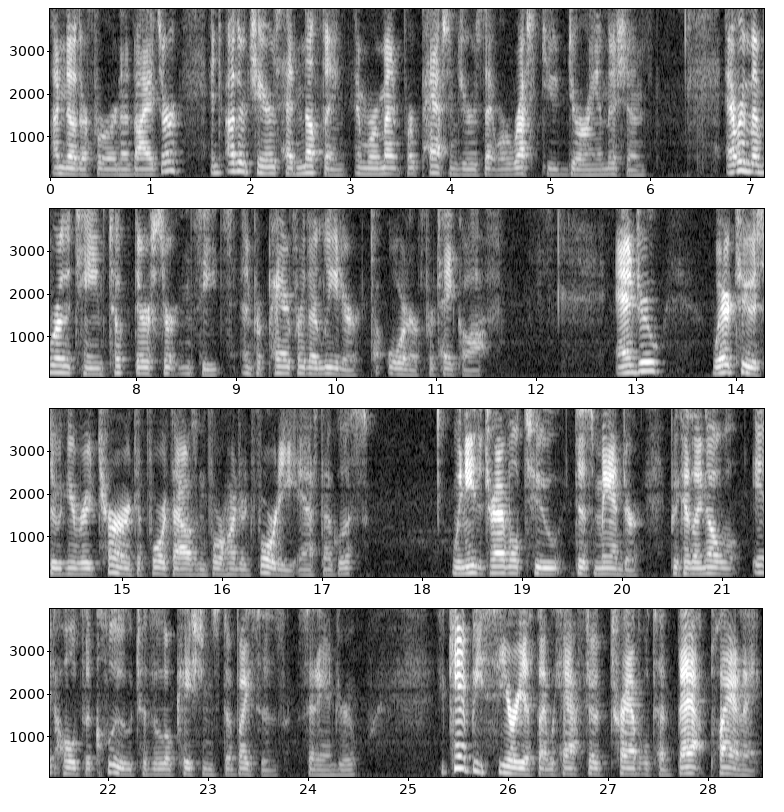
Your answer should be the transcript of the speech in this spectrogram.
another for an advisor, and other chairs had nothing and were meant for passengers that were rescued during a mission. Every member of the team took their certain seats and prepared for their leader to order for takeoff. Andrew, where to so we can return to 4440? asked Douglas. We need to travel to Dismander because I know it holds a clue to the location's devices, said Andrew. You can't be serious that we have to travel to that planet,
